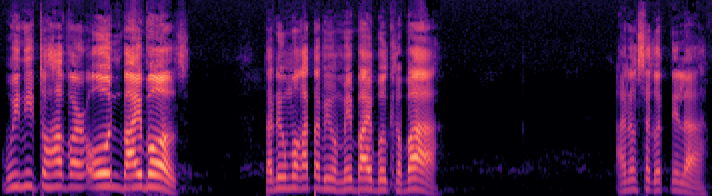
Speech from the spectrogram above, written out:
We need to have our own Bibles. Tanong mo katabi mo, may Bible ka ba? Anong sagot nila?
